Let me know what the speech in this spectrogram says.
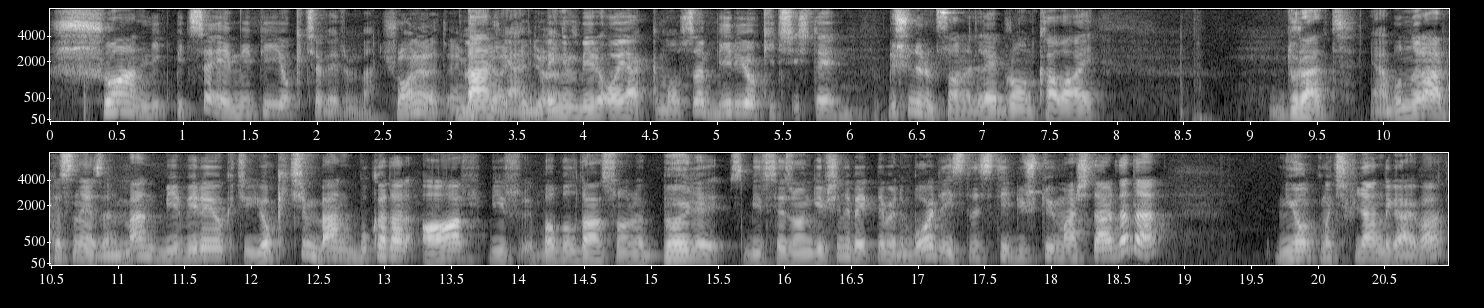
Şu an lig bitse MVP Jokic'e veririm ben. Şu an evet MVP ben hak yani ediyor. benim bir oy hakkım olsa bir Jokic işte düşünürüm sonra LeBron, Kawhi, Durant. Yani bunları arkasına yazarım. Ben bir bire yok için yok için ben bu kadar ağır bir bubble'dan sonra böyle bir sezon girişini beklemiyordum. Bu arada istatistiği düştüğü maçlarda da New York maçı filandı galiba.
